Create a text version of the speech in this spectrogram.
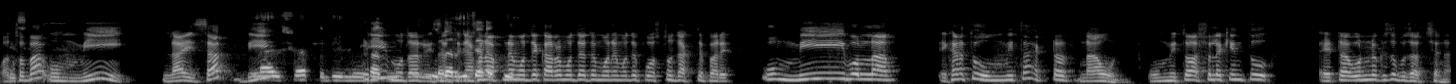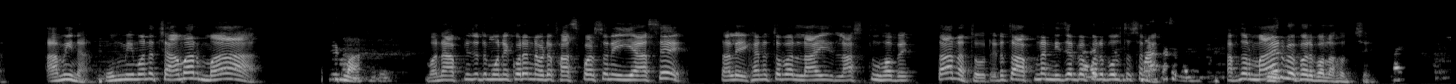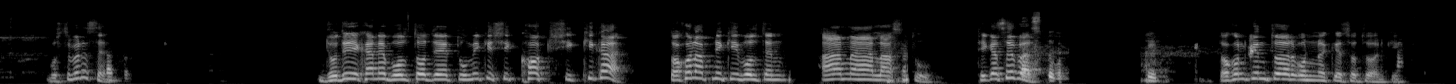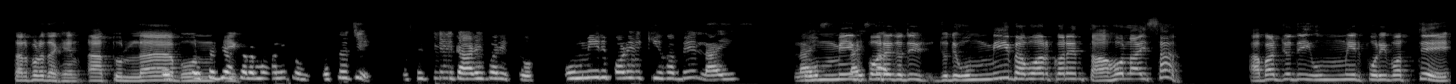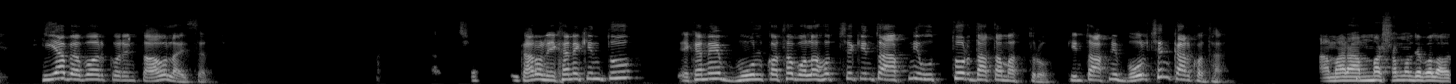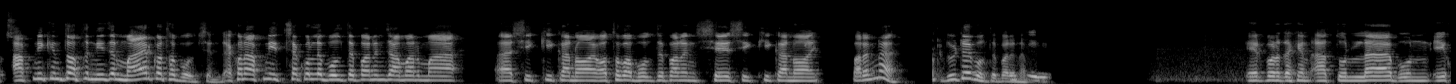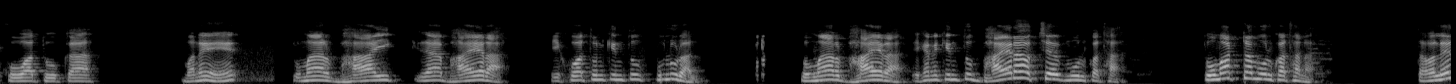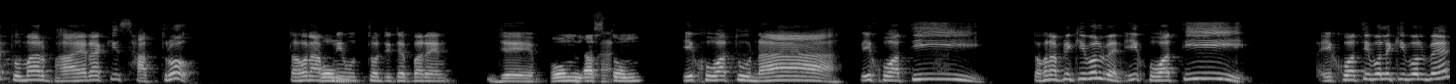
অথবা উম্মি লাইসাত বি এখন আপনার মধ্যে কারোর মধ্যে মনের মধ্যে প্রশ্ন জাগতে পারে। উম্মি বললাম এখানে তো উম্মি তো একটা নাউন উম্মি তো আসলে কিন্তু এটা অন্য কিছু বোঝাচ্ছে না। আমি না। উম্মি মানে হচ্ছে আমার মা। মানে আপনি যদি মনে করেন না ওটা ফার্স্ট পার্সনে ইয়ে আছে তাহলে এখানে তো আবার লাই লাস্তু হবে। তা না তো এটা তো আপনার নিজের ব্যাপারে বলতেছে না। আপনার মায়ের ব্যাপারে বলা হচ্ছে। বুঝতে পেরেছেন? যদি এখানে বলতো যে তুমি কি শিক্ষক শিক্ষিকা? তখন আপনি কি বলতেন? আনা লাস্তু ঠিক আছে এবার? তখন কিন্তু আর অন্য কেস হতো আর কি। তারপরে দেখেন আতুল্লাহ বোন উম্মির পরে কি হবে? লাইস উম্মির পরে যদি যদি উম্মি ব্যবহার করেন তাও লাইসাত আবার যদি উম্মির পরিবর্তে হিয়া ব্যবহার করেন তাও লাইসাত আচ্ছা। কারণ এখানে কিন্তু এখানে মূল কথা বলা হচ্ছে কিন্তু আপনি উত্তর দাতা মাত্র কিন্তু আপনি বলছেন কার কথা? আমার আম্মার সম্বন্ধে বলা হচ্ছে। আপনি কিন্তু আপনার নিজের মায়ের কথা বলছেন। এখন আপনি ইচ্ছা করলে বলতে পারেন যে আমার মা শিক্ষিকা নয় অথবা বলতে পারেন সে শিক্ষিকা নয়। পারেন না? দুইটাই বলতে পারেন আপনি। এরপরে দেখেন আতুল্লাহ বুন এ খোয়াতুকা মানে তোমার ভাইরা ভাইয়েরা এ খোয়াতুন কিন্তু প্লুরাল। তোমার ভাইয়েরা এখানে কিন্তু ভাইয়েরা হচ্ছে মূল কথা। তোমারটা মূল কথা না। তাহলে তোমার ভাইয়েরা কি ছাত্র? তখন আপনি উত্তর দিতে পারেন যে এ খোয়াতু না। এ খোয়াতি তখন আপনি কি বলবেন? ই খোয়াতি এ খোয়াতি বলে কি বলবেন?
